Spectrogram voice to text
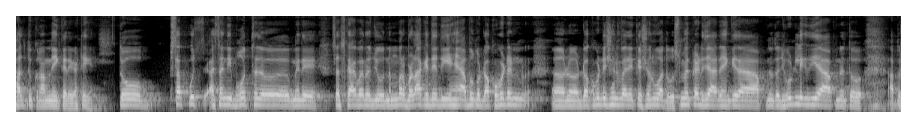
फालतू काम नहीं करेगा ठीक है? तो सब कुछ ऐसा नहीं बहुत मेरे सब्सक्राइबर जो नंबर बढ़ा के दे दिए हैं अब उनको डॉक्यूमेंट डॉक्यूमेंटेशन वेरिफिकेशन हुआ तो उसमें कट जा रहे हैं कि आपने तो झूठ लिख दिया आपने तो आप तो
